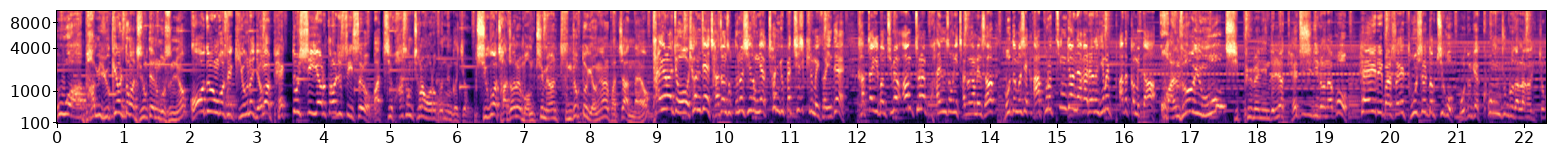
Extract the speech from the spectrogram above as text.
우와 밤이 6개월 동안 지속되는 곳은요? 어두운 곳의 기온은 영하 100도씨 이하로 떨어질 수 있어요 마치 화성처럼 얼어붙는 거죠 지구가 자전을 멈추면 중적도 영향을 받지 않나요? 당연하죠. 현재 자전 속도는 시속 약 1670km인데 갑자기 멈추면 엄청난 관성이 작용하면서 모든 것이 앞으로 튕겨 나가려는 힘을 받을 겁니다. 관성이요? 지표면이 흔들려 대지진이 일어나고 해일이 발생해 도시를 덮치고 모든 게空중으로 날아가겠죠?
